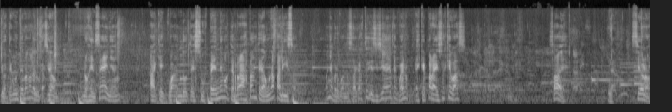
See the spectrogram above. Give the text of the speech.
yo tengo un tema con la educación. Nos enseñan a que cuando te suspenden o te raspan, te dan una paliza. Coño, pero cuando sacas tu 17, bueno, es que para eso es que vas. ¿Sabes? No. ¿Sí o no?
